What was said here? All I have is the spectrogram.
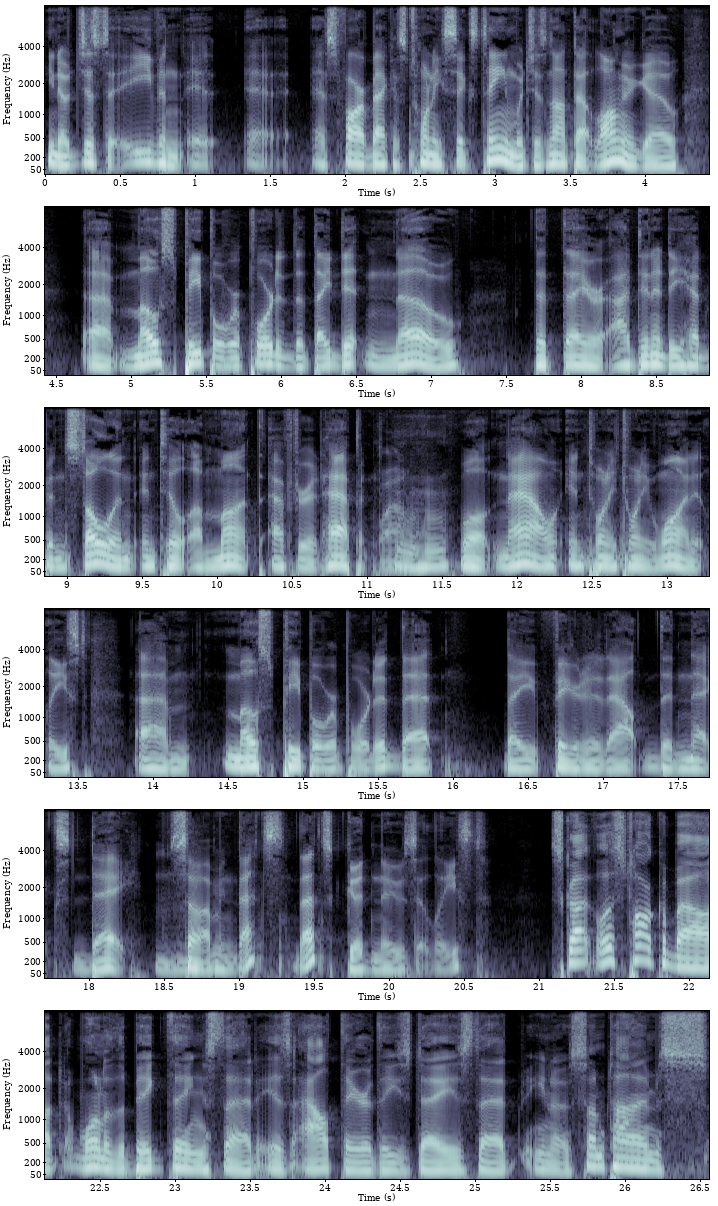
you know, just even uh, as far back as 2016, which is not that long ago, uh, most people reported that they didn't know that their identity had been stolen until a month after it happened. Wow. Well, now in 2021, at least, um, most people reported that they figured it out the next day. So, I mean, that's that's good news at least. Scott, let's talk about one of the big things that is out there these days that, you know, sometimes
